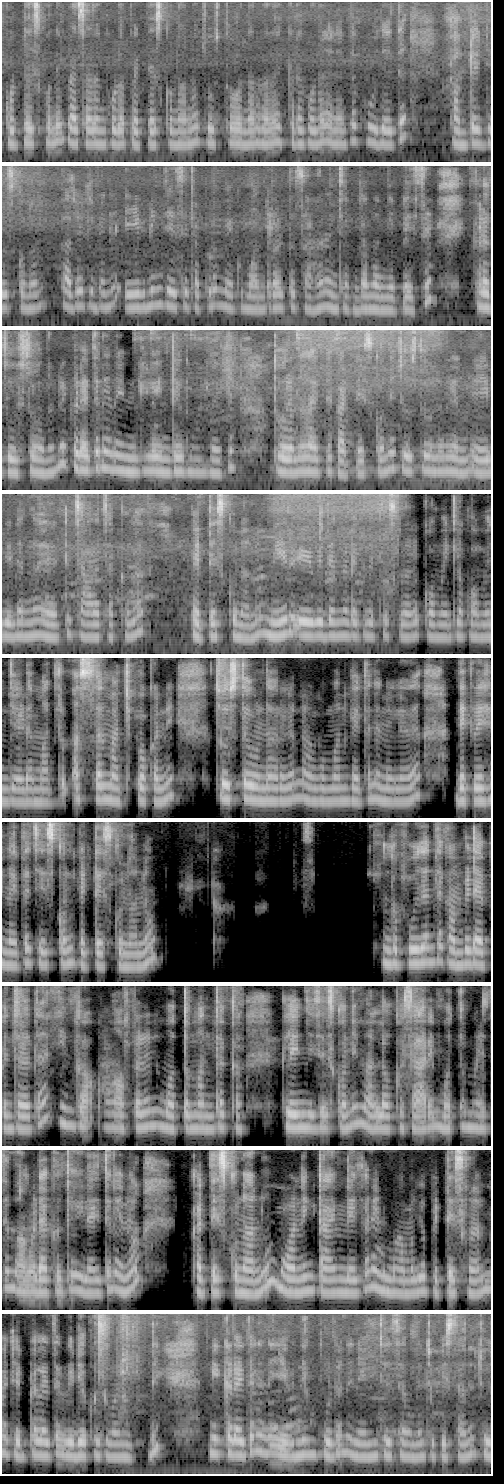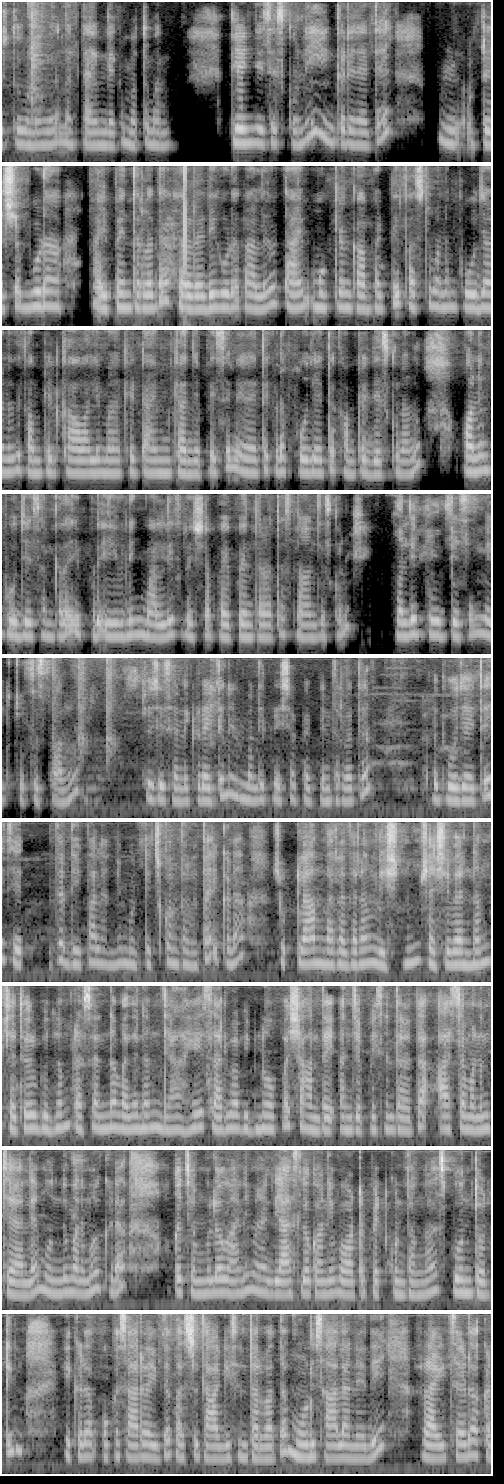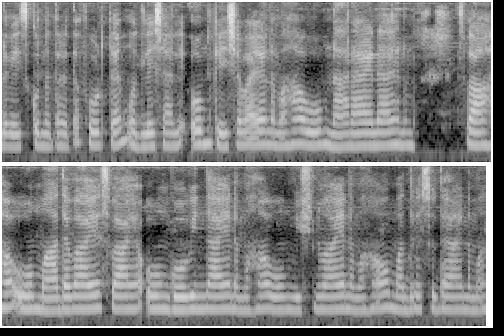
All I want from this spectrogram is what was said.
కొట్టేసుకొని ప్రసాదం కూడా పెట్టేసుకున్నాను. చూస్తూ ఉన్నారు కదా ఇక్కడ కూడా నేనైతే పూజ అయితే కంప్లీట్ చేసుకున్నాను. అదేవిధంగా ఈవినింగ్ చేసేటప్పుడు మీకు మంత్రాలతో సహా నేను చెప్దామని చెప్పేసి ఇక్కడ చూస్తూ ఉన్నాను. ఇక్కడైతే నేను ఇంట్లో ఇంటి ముందు అయితే తోరణాలు అయితే కట్టేసుకొని చూస్తూ ఉన్నాను. ఏ విధంగా నేనైతే చాలా చక్కగా పెట్టేసుకున్నాను. మీరు ఏ విధంగా డెకరేట్ చేసుకున్నారో కామెంట్లో కామెంట్ చేయడం మాత్రం అస్సలు మర్చిపోకండి. చూస్తూ ఉన్నారు కానీ నా గుమ్మానికి అయితే నేను ఇలా డెకరేషన్ అయితే చేసుకొని పెట్టేసుకున్నాను. ఇంకా పూజ అంతా కంప్లీట్ అయిపోయిన తర్వాత ఇంకా ఆఫ్టర్నూన్ మొత్తం అంతా క్లీన్ చేసేసుకొని మళ్ళీ ఒకసారి మొత్తం అయితే మామిడాకులతో ఇలా అయితే నేను కట్టేసుకున్నాను. మార్నింగ్ టైం లేక నేను మామూలుగా పెట్టేసుకున్నాను. మా చెట్టాలు అయితే వీడియో కోసం ఉంటుంది ఇక్కడైతే నేను ఈవినింగ్ కూడా నేను ఏం చేసామని చూపిస్తాను. చూస్తూ ఉన్నాను కదా నాకు టైం లేక మొత్తం అంతా క్లీన్ చేసేసుకొని ఇంకా నేనైతే ఫ్రెష్ అప్ కూడా అయిపోయిన తర్వాత రెడీ కూడా కాలేదు. టైం ముఖ్యం కాబట్టి ఫస్ట్ మనం పూజ అనేది కంప్లీట్ కావాలి మనకి టైంకి అని చెప్పేసి నేనైతే ఇక్కడ పూజ అయితే కంప్లీట్ చేసుకున్నాను. మార్నింగ్ పూజ చేశాను కదా ఇప్పుడు ఈవినింగ్ మళ్ళీ ఫ్రెష్ అప్ అయిపోయిన తర్వాత స్నానం చేసుకొని మళ్ళీ పూజ చేసాను మీకు చూపిస్తాను. చూసేసాను. ఇక్కడైతే నేను మళ్ళీ ఫ్రెష్ అప్ అయిపోయిన తర్వాత ఇక్కడ పూజ అయితే చే అయితే దీపాలన్నీ ముట్టించుకున్న తర్వాత ఇక్కడ శుక్లాం వరదరం విష్ణు శశివర్ణం చతుర్భుజం ప్రసన్న వదనం ధ్యాహే సర్వ విఘ్నోప శాంతయ్ అని చెప్పేసిన తర్వాత ఆశ్రమణం చేయాలి. ముందు మనము ఇక్కడ ఒక చెంబులో కానీ మన గ్లాస్లో కానీ వాటర్ పెట్టుకుంటాం కదా స్పూన్ తోటి. ఇక్కడ ఒకసారి అయితే ఫస్ట్ తాగేసిన తర్వాత మూడు సార్లు అనేది రైట్ సైడ్ అక్కడ వేసుకున్న తర్వాత ఫోర్త్ టైం వదిలేసేయాలి ఓం కేశవాయ నమ ఓం నారాయణాయ నమ. స్వాహ ఓం మాధవాయ స్వాయ ఓం గోవిందాయ నమ ఓం విష్ణువాయ నమ ఓం మధురసుధాయ నమ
